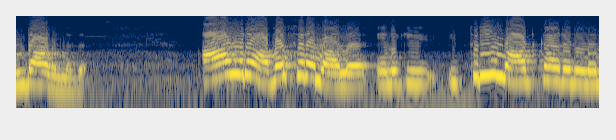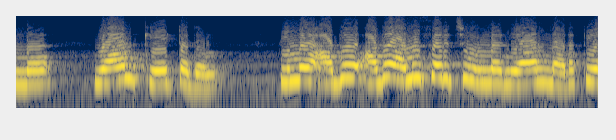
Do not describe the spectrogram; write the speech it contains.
ഉണ്ടാവുന്നത്. ആ ഒരു അവസരമാണ് എനിക്ക് ഇത്രയും ആൾക്കാരിൽ നിന്ന് ഞാൻ കേട്ടതും പിന്നെ അത് അത് അനുസരിച്ചുള്ള ഞാൻ നടത്തിയ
